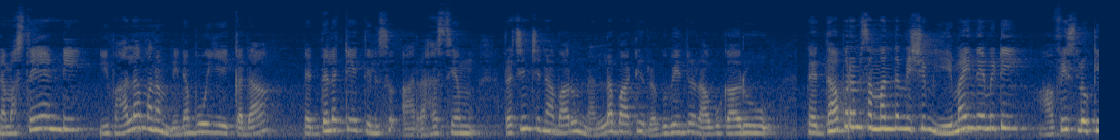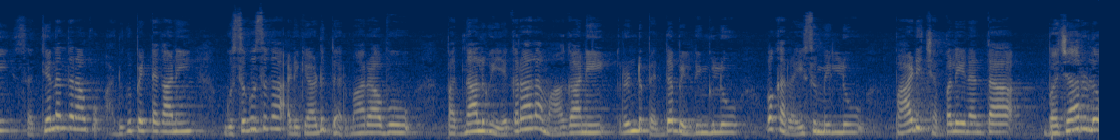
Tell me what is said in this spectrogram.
నమస్తే అండి. ఇవాళ మనం వినబోయే కథ పెద్దలకే తెలుసు ఆ రహస్యం. రచించిన వారు నల్లబాటి రఘువేంద్రరావు గారు. పెద్దాపురం సంబంధం విషయం ఏమైందేమిటి? ఆఫీస్లోకి సత్యనందరావు అడుగు పెట్టగానే గుసగుసగా అడిగాడు ధర్మారావు. పద్నాలుగు ఎకరాల మాగాని రెండు పెద్ద బిల్డింగులు ఒక రైసు మిల్లు పాడి చెప్పలేనంత బజారులో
